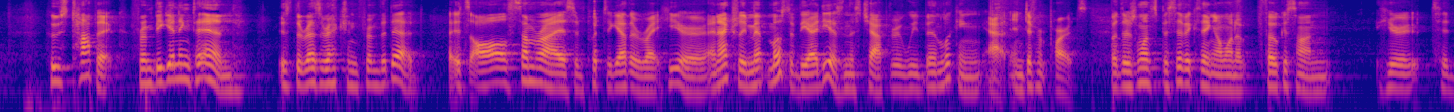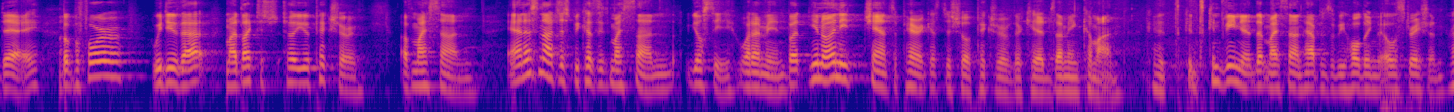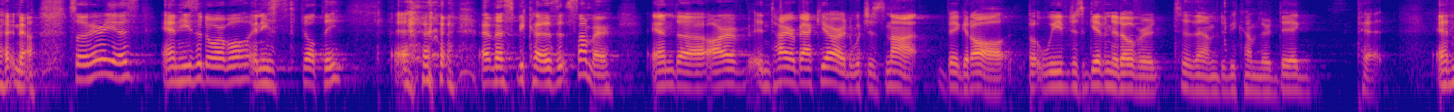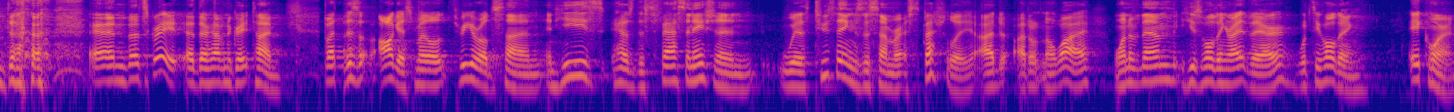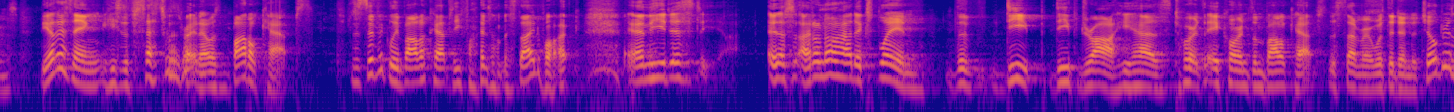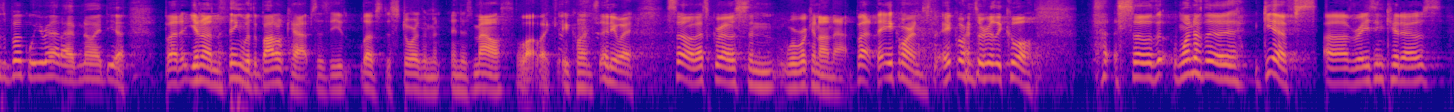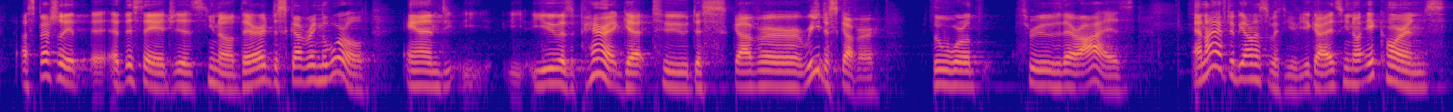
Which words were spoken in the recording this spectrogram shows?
whose topic, from beginning to end, is the resurrection from the dead. It's all summarized and put together right here. And actually, most of the ideas in this chapter we've been looking at in different parts. But there's one specific thing I want to focus on here today. But before we do that, I'd like to show you a picture of my son. And it's not just because he's my son, you'll see what I mean. But, you know, any chance a parent gets to show a picture of their kids, I mean, come on. It's, convenient that my son happens to be holding the illustration right now. So here he is, and he's adorable, and he's filthy. and that's because it's summer. And uh, our entire backyard, which is not big at all, but we've just given it over to them to become their dig pit. And, uh, and that's great. Uh, they're having a great time. But this August, my three year old son, and he has this fascination with two things this summer, especially. I d- I don't know why. One of them he's holding right there. What's he holding? Acorns. The other thing he's obsessed with right now is bottle caps, specifically bottle caps he finds on the sidewalk. And he just, I don't know how to explain the deep, deep draw he has towards acorns and bottle caps this summer. Was it in the children's book we read? I have no idea. But, you know, and the thing with the bottle caps is he loves to store them in, his mouth, a lot like acorns. Anyway, so that's gross, and we're working on that. But the acorns, the acorns are really cool. So, the, one of the gifts of raising kiddos, especially at, at this age, is, you know, they're discovering the world. And you, as a parent, get to discover, rediscover the world through their eyes. And I have to be honest with you, you guys, you know, acorns,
